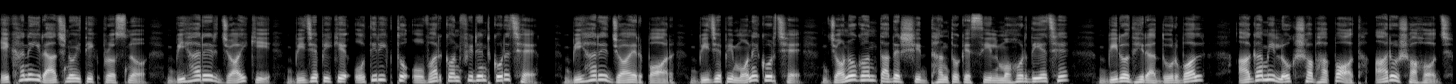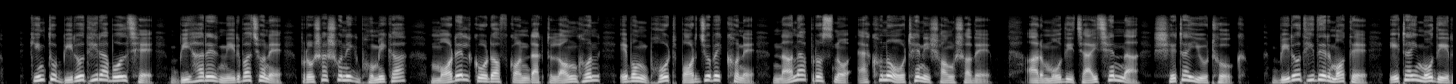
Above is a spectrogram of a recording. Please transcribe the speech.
এখানেই রাজনৈতিক প্রশ্ন, বিহারের জয় কি বিজেপিকে অতিরিক্ত ওভার কনফিডেন্ট করেছে? বিহারে জয়ের পর বিজেপি মনে করছে, জনগণ তাদের সিদ্ধান্তকে সিলমোহর দিয়েছে, বিরোধীরা দুর্বল, আগামী লোকসভা পথ আরও সহজ। কিন্তু বিরোধীরা বলছে, বিহারের নির্বাচনে প্রশাসনিক ভূমিকা, মডেল কোড অফ কন্ডাক্ট লঙ্ঘন এবং ভোট পর্যবেক্ষণে নানা প্রশ্ন এখনও ওঠেনি সংসদে। আর মোদি চাইছেন না, সেটাই উঠুক। বিরোধীদের মতে, এটাই মোদির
